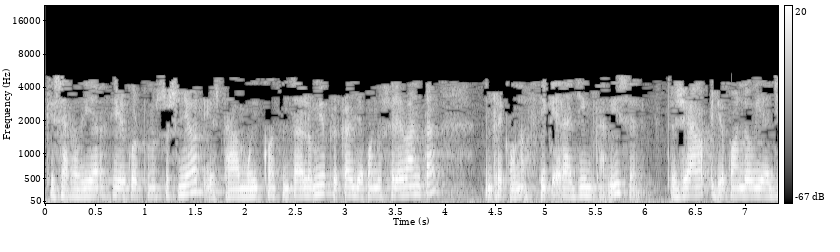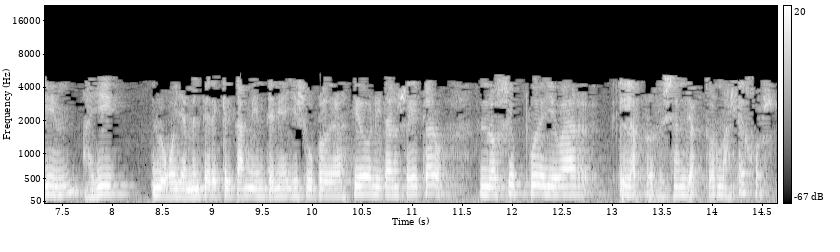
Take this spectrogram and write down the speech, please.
que se arrodilla a recibir el cuerpo de nuestro Señor y estaba muy concentrado en lo mío, pero claro, ya cuando se levanta, reconocí que era Jim Caviezel. Entonces ya, yo cuando vi a Jim allí, luego ya me enteré que él también tenía allí su oración y tal, no sé qué, claro, no se puede llevar la profesión de actor más lejos.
